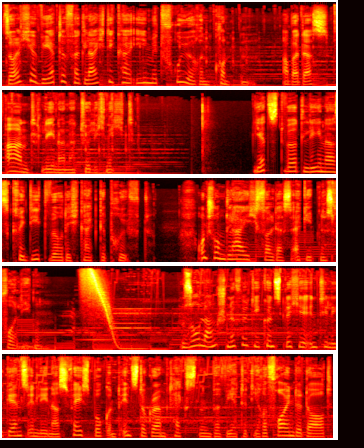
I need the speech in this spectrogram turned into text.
Solche Werte vergleicht die KI mit früheren Kunden. Aber das ahnt Lena natürlich nicht. Jetzt wird Lenas Kreditwürdigkeit geprüft. Und schon gleich soll das Ergebnis vorliegen. So lang schnüffelt die künstliche Intelligenz in Lenas Facebook- und Instagram-Texten, bewertet ihre Freunde dort,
